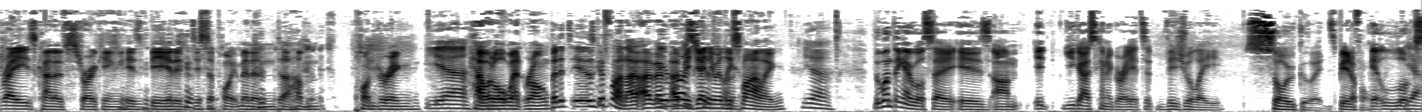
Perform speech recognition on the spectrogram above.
Ray's kind of stroking his beard in disappointment and um, pondering Yeah. how it all went wrong. But it, it was good fun. I, I've, It I've been was good genuinely fun. smiling. Yeah. The one thing I will say is, um, it you guys can agree it's visually so good. It's beautiful. It looks Yeah.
